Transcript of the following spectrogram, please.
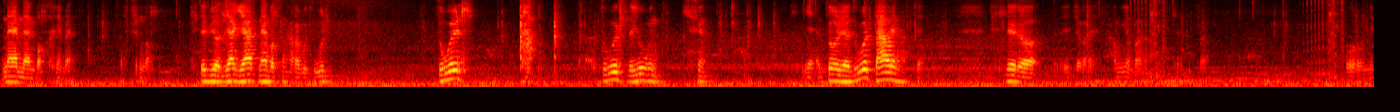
88 болгох юм байна. Учир нь бол. Гэтэ би бол яг яаж 8 болгох нь хараагүй зүгээр л зүгээр л зүгээр л юуг нь хэрхэн зүгээр зүгээр зааврыг харсан юм. Тэгэхээр ээж байгаа хамгийн бага 3 1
